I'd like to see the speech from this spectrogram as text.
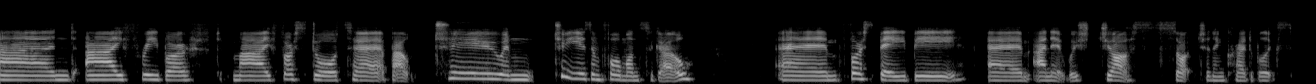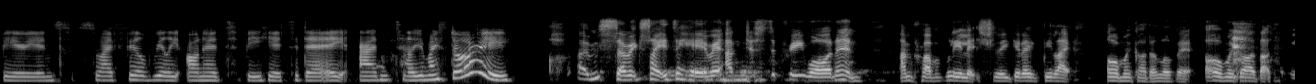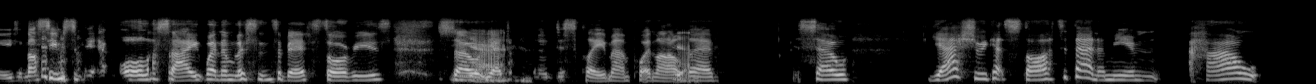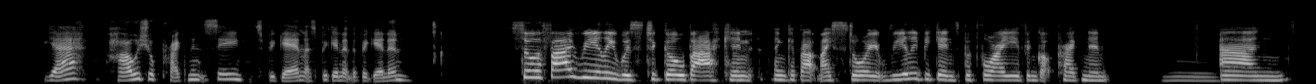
and I free birthed my first daughter about two and two years and four months ago. Um, first baby, um, and it was just such an incredible experience. So I feel really honoured to be here today and tell you my story. I'm so excited to hear it. And just a pre warning, I'm probably literally going to be like, oh my God, I love it. Oh my God, that's amazing. That seems to be all I say when I'm listening to birth stories. So, yeah, yeah disclaimer, I'm putting that out yeah. there. So, yeah, should we get started then? I mean, how yeah, how was your pregnancy to begin? Let's begin at the beginning. So, if I really was to go back and think about my story, it really begins before I even got pregnant. Mm. And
